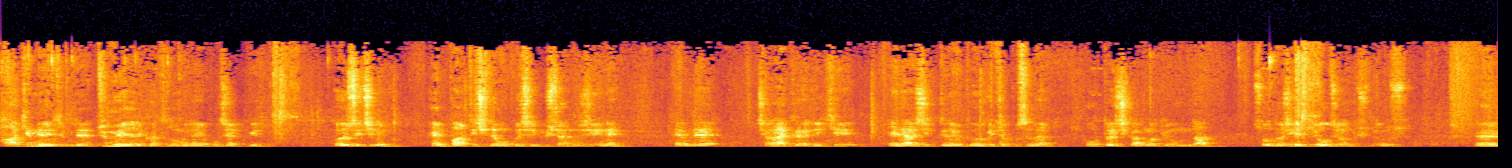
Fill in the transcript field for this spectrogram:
hakim yönetimde tüm üyelerin katılımıyla yapılacak bir ön seçimin hem parti içi demokrasiyi güçlendireceğini hem de Çanakkale'deki enerjik dinamik örgüt yapısını ortaya çıkarmak yolunda son derece etkili olacağını düşünüyoruz. Ee,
